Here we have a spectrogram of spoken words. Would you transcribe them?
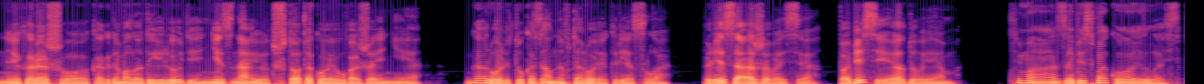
Нехорошо, когда молодые люди не знают, что такое уважение. Гарольд указал на второе кресло. Присаживайся, побеседуем. Тьма забеспокоилась.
